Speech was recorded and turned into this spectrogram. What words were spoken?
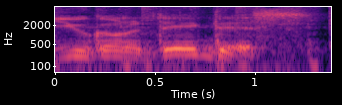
You're gonna dig this.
